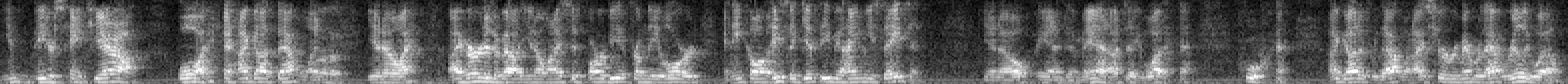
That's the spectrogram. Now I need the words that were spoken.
Peter saying, Yeah, boy, I got that one. Uh-huh. You know, I, I heard it about, you know, when I said, far be it from thee, Lord, and he called, he said, get thee behind me, Satan. You know, and uh, man, I tell you what, whew, I got it for that one. I sure remember that really well.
